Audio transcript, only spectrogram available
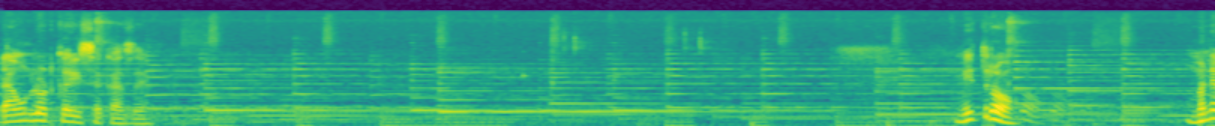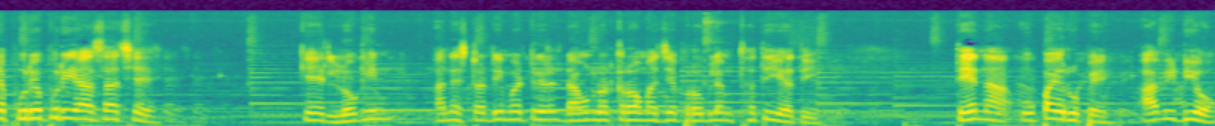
ડાઉનલોડ કરી શકાશે. મિત્રો, મને પૂરેપૂરી આશા છે કે લોગિન અને સ્ટડી મટીરિયલ ડાઉનલોડ કરવામાં જે પ્રોબ્લેમ થતી હતી તેના ઉપાય રૂપે આ વીડિયો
